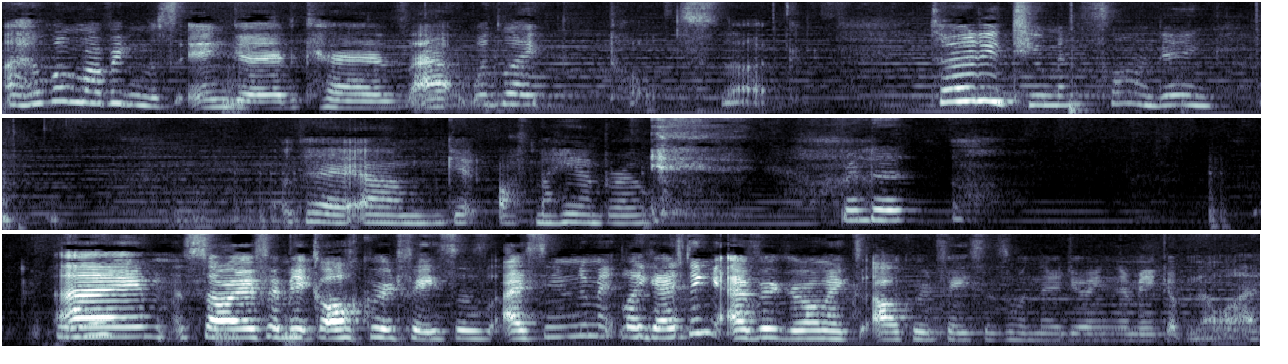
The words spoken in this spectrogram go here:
I hope I'm rubbing this in good because that would like suck. It's already two minutes long, dang. Okay, um, get off my hand, bro. Brenda, I'm sorry if I make awkward faces. I seem to make like I think every girl makes awkward faces when they're doing their makeup. No lie.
